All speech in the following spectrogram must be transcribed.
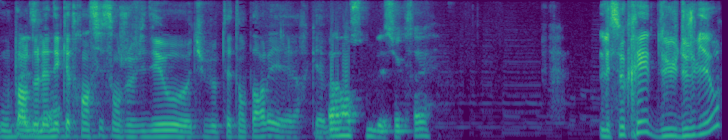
Ou on parle de l'année 86 en jeu vidéo, tu veux peut-être en parler, Arcade Balance-nous les secrets. Les secrets du, du jeu vidéo?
